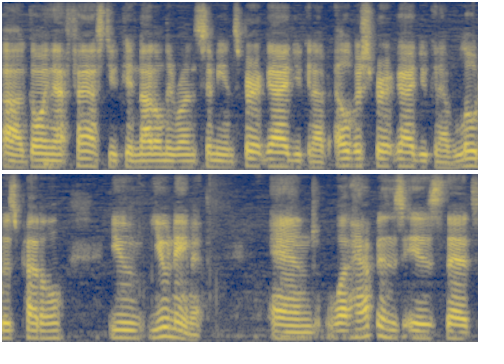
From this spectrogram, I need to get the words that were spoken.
uh, going that fast, you can not only run Simian Spirit Guide, you can have Elvish Spirit Guide, you can have Lotus Petal, you you name it. And what happens is that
